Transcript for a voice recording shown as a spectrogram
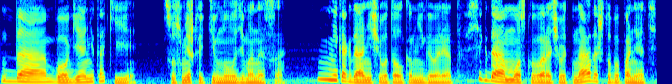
«Да, боги они такие», — с усмешкой кивнула Демонесса. «Никогда ничего толком не говорят. Всегда мозг выворачивать надо, чтобы понять.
